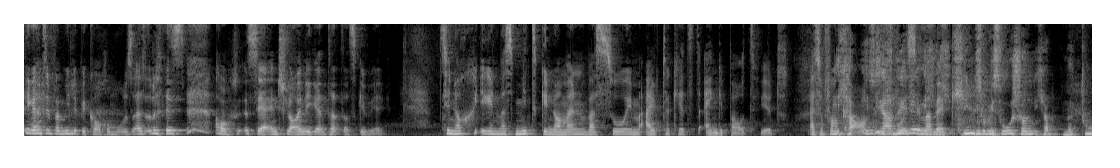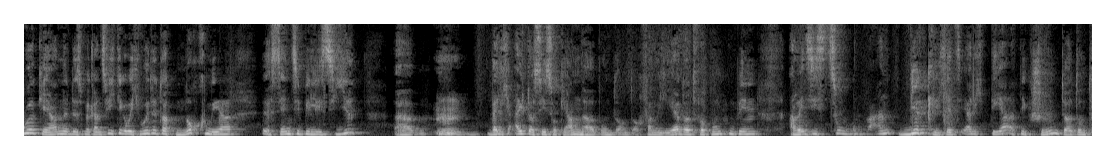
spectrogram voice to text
die ganze Familie bekochen muss. Also das ist auch sehr entschleunigend, hat das gewirkt. Hat sie noch irgendwas mitgenommen, was so im Alltag jetzt eingebaut wird? Also vom ich Kauen, glaube ich, ist immer weg. Ich bin sowieso schon, ich habe Natur gerne, das ist mir ganz wichtig, aber ich wurde dort noch mehr äh, sensibilisiert, äh, weil ich Alterssee so gern habe und, und auch familiär dort verbunden bin. Aber es ist so wirklich, jetzt ehrlich, derartig schön dort und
